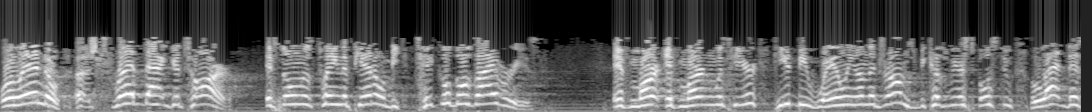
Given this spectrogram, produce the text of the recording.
Orlando, uh, shred that guitar. If someone was playing the piano, it would be tickle those ivories. If, Mar- if Martin was here, he'd be wailing on the drums because we are supposed to let this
